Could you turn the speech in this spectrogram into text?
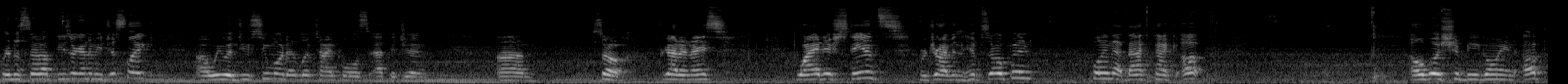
We're gonna set up, these are gonna be just like uh, we would do sumo deadlift high pulls at the gym. Um, so, we've got a nice wide-ish stance. We're driving the hips open, pulling that backpack up, Elbows should be going up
